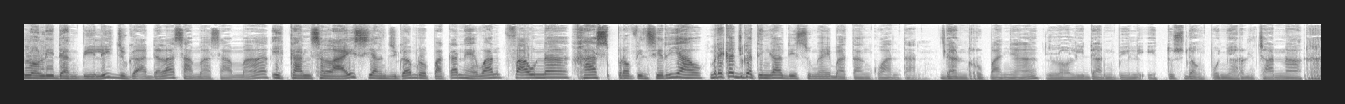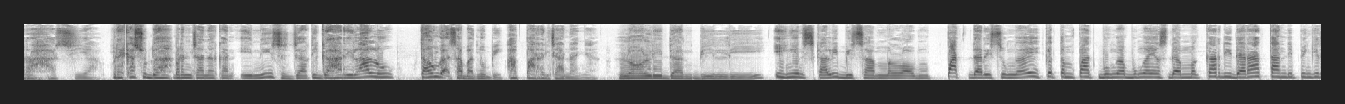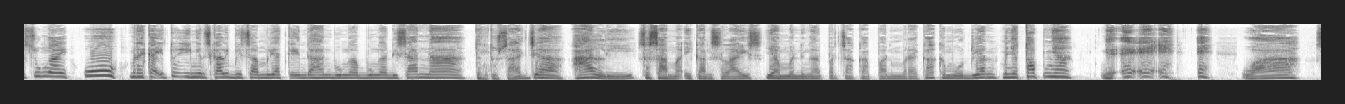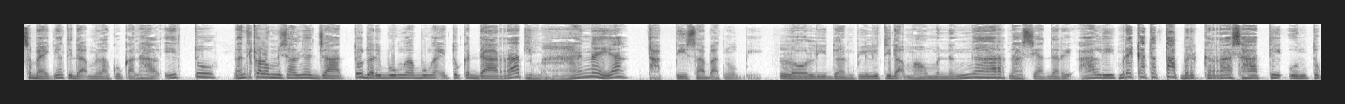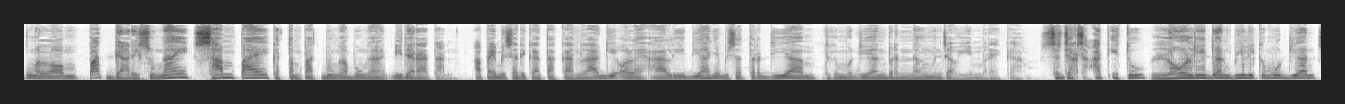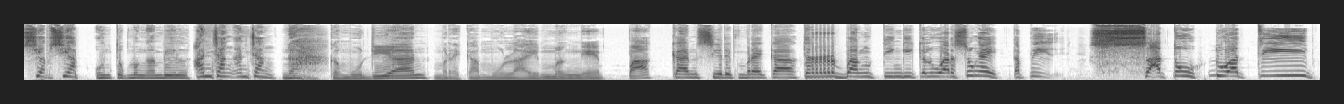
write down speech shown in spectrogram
Loli dan Billy juga adalah sama-sama ikan selais yang juga merupakan hewan fauna khas Provinsi Riau. Mereka juga tinggal di Sungai Batang Kuantan. Dan rupanya Loli dan Billy itu sedang punya rencana rahasia. Mereka sudah merencanakan ini sejak tiga hari lalu. Tahu nggak sahabat Nubi, apa rencananya? Loli dan Billy ingin sekali bisa melompat dari sungai ke tempat bunga-bunga yang sedang mekar di daratan di pinggir sungai. Uh, mereka itu ingin sekali bisa melihat keindahan bunga-bunga di sana. Tentu saja, Ali sesama ikan selais yang mendengar percakapan mereka kemudian menyetopnya. Eh, eh, eh, eh, eh. Wah, sebaiknya tidak melakukan hal itu. Nanti kalau misalnya jatuh dari bunga-bunga itu ke darat, gimana ya? Tapi sahabat Nubi, Loli dan Billy tidak mau mendengar nasihat dari Ali. Mereka tetap berkeras hati untuk melompat dari sungai sampai ke tempat bunga-bunga di daratan. Apa yang bisa dikatakan lagi oleh Ali, dia hanya bisa terdiam dan kemudian berenang menjauhi mereka. Sejak saat itu, Loli dan Billy kemudian siap-siap untuk mengambil ancang-ancang. Nah, kemudian mereka mulai mengep melepakkan sirip mereka terbang tinggi keluar sungai. Tapi satu, dua, tiga,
